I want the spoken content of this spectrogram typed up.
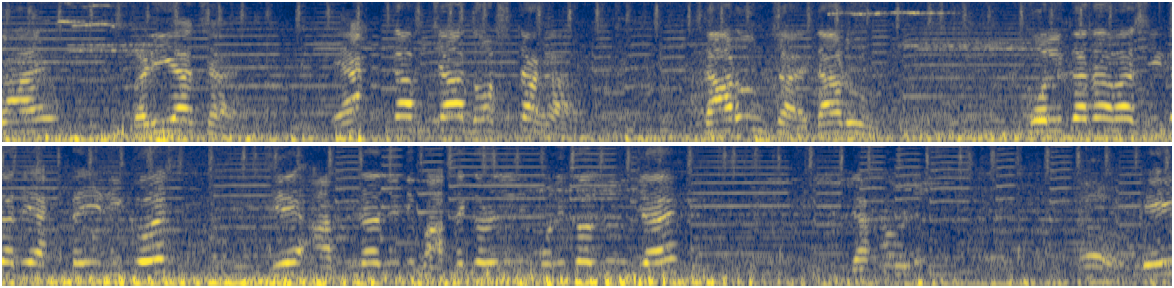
চায় বাড়িয়া চায়। এক কাপ চা দশ টাকা। দারুণ চায়, দারুণ। কলকাতাবাসীর কাছে একটাই রিকোয়েস্ট যে, আপনারা যদি বাসে করে যদি মনিকর্জুন যায়, দেখা হলে। এই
